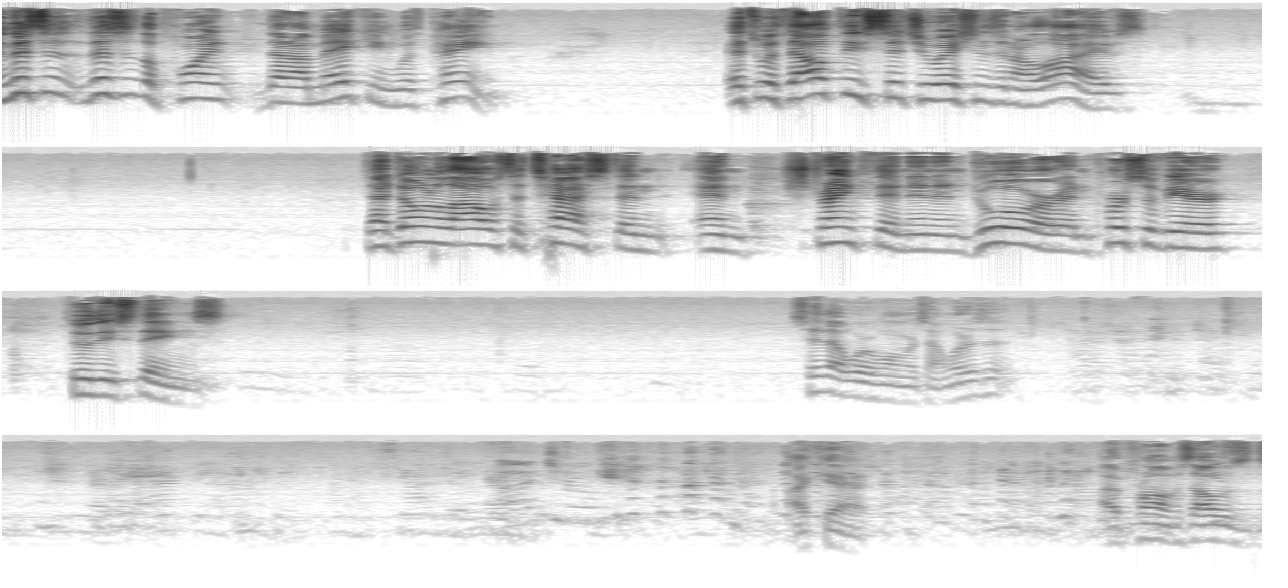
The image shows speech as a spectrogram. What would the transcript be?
And this is, this is the point that I'm making with pain. It's without these situations in our lives that don't allow us to test and, and strengthen and endure and persevere through these things. Say that word one more time. What is it? I can't. I promise. I was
